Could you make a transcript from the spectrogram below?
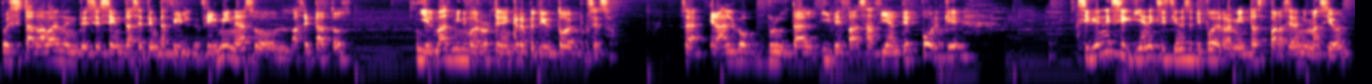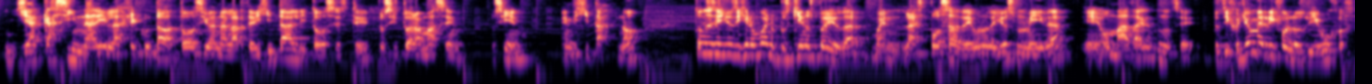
pues se tardaban entre 60 a 70 filminas o acetatos y el más mínimo error tenían que repetir todo el proceso. O sea, era algo brutal y desafiante porque si bien seguían existiendo ese tipo de herramientas para hacer animación, ya casi nadie la ejecutaba. Todos iban al arte digital y todos, este, pues si todo era más en, pues sí, en digital, ¿no? Entonces ellos dijeron, bueno, pues ¿quién nos puede ayudar? Bueno, la esposa de uno de ellos, Meida, eh, o Mada, no sé, pues dijo, yo me rifo los dibujos.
